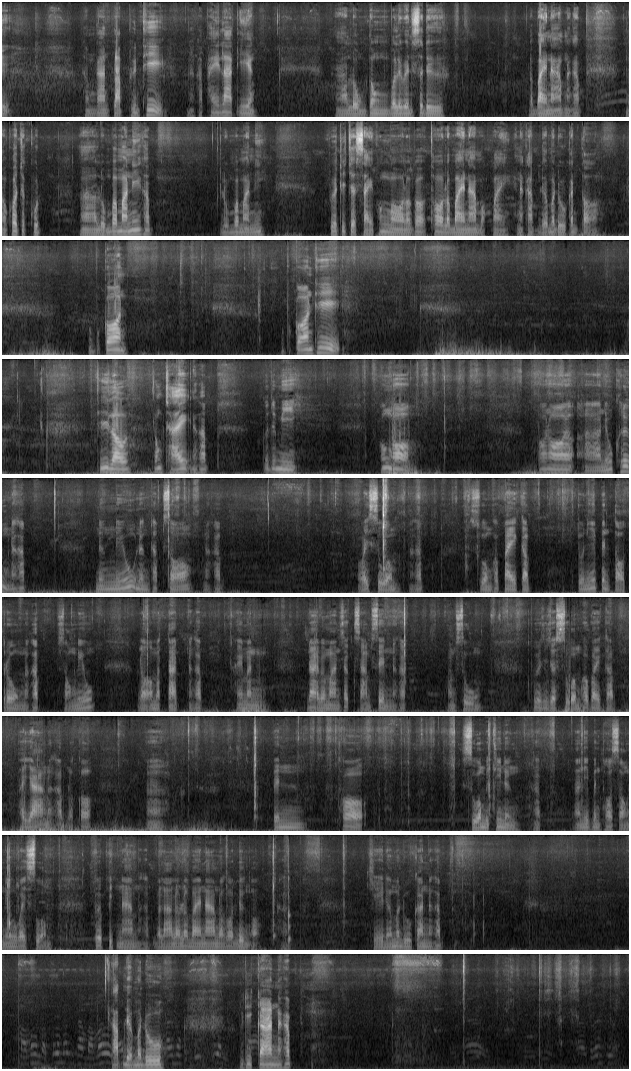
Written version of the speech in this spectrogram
ทำการปรับพื้นที่นะครับให้ลาดเอียงลงตรงบริเวณสะดือระบายน้ำนะครับ เราก็จะขุดหลุมประมาณนี้ครับ หลุมประมาณนี้ เพื่อที่จะใส่ข้องงอแล้วก็ท่อระบายน้ำออกไปนะครับ เดี๋ยวมาดูกันต่อ อุปกรณ์ อุปกรณ์ที่ ที่เราต้องใช้นะครับ ก็จะมีห้องงอห้องงออนิ้วครึ่งนะครับ1นิ้ว1ทับ2นะครับไว้สวมนะครับ สวมเข้าไปกับตัวนี้เป็นต่อตรงนะครับ 2 นิ้ว เราเอามาตัดนะครับ ให้มันได้ประมาณสัก 3 เซนนะครับ ความสูง เพื่อที่จะสวมเข้าไปกับพยางนะครับ แล้วก็ เป็นท่อสวมอีกที่หนึ่งครับ อันนี้เป็นท่อ 2 นิ้วไว้สวมเพื่อปิดน้ำนะครับ เวลาเราระบายน้ำเราก็ดึงออกครับโอเคเดี๋ยวมาดูกันนะครับ ครับเดี๋ยวมาดูวิธีการนะครับ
